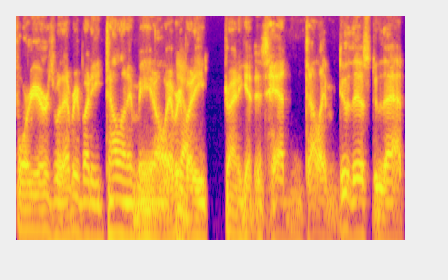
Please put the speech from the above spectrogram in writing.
four years with everybody telling him, you know, everybody trying to get his head and tell him do this, do that,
